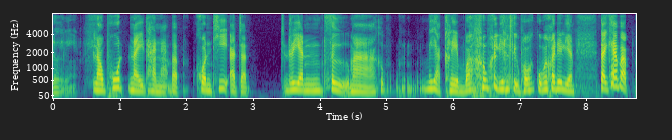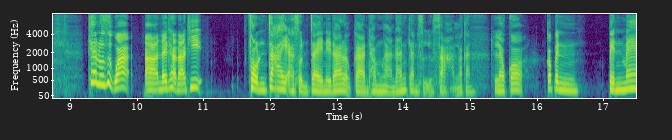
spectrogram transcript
เลยอะไรเงี้ย เราพูดในฐานะแบบคนที่อาจจะเรียนสื่อมาคือไม่อยากเคลมว่าว่าเรียนสื่อเพราะว่ากูไม่ค่อยได้เรียน แต่แค่แบบ แค่รู้สึกว่า อ่า ในฐานะที่สนใจอะสนใจในด้านแบบการทำงานด้านการสื่อสารแล้วกัน แล้วก็ก็เป็น เป็นแม่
